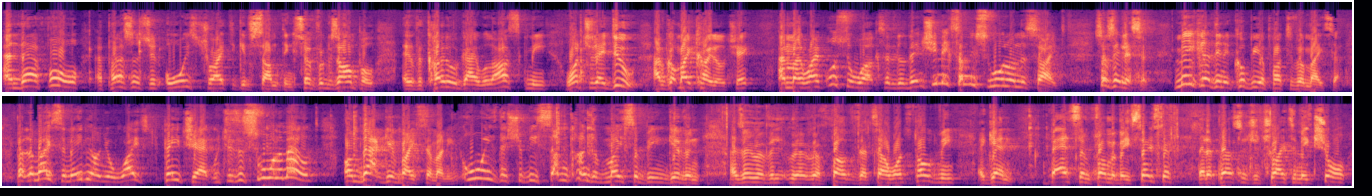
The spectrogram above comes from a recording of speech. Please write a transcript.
and therefore, a person should always try to give something. So, for example, if a koilel guy will ask me, what should I do? I've got my koilel check, and my wife also works a little bit, and she makes something small on the side. So I say, listen, make it, then it could be a pot of a maisa. But the maisa, maybe on your wife's paycheck, which is a small amount, on that give maisa money. Always there should be some kind of maisa being given, as I that someone once told me, again, from a Beis Yosef, that a person should try to make sure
